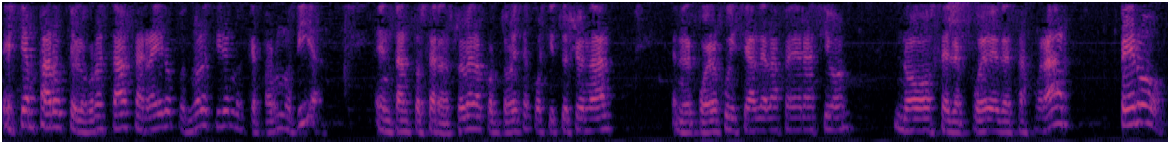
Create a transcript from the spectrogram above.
Este amparo que logró Estado Ferreiro, pues no le sirve más que para unos días. En tanto se resuelve la controversia constitucional en el Poder Judicial de la Federación, no se le puede desaforar pero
